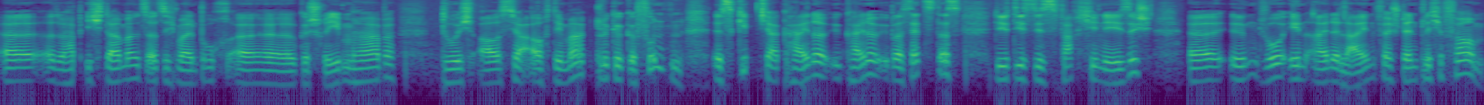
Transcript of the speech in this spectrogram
äh, also habe ich damals, als ich mein Buch äh, geschrieben habe, durchaus ja auch die Marktlücke gefunden. Es gibt ja keiner, keiner übersetzt das, die, dieses Fach Chinesisch äh, irgendwo in eine laienverständliche Form.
